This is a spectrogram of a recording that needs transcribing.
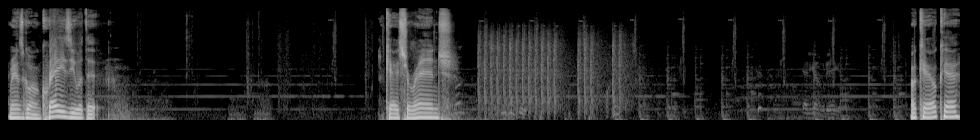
Man's going crazy with it. Okay, syringe. Okay, okay.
